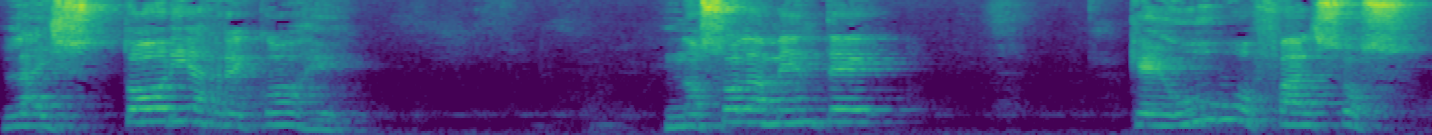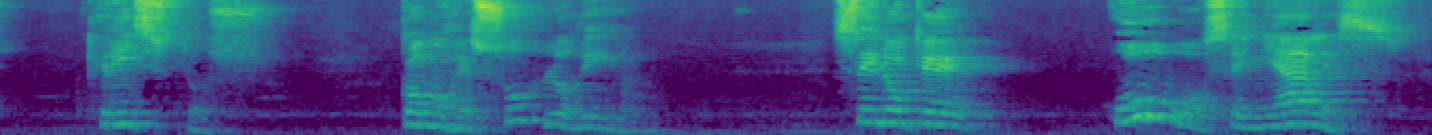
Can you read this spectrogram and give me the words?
la historia recoge no solamente que hubo falsos cristos, como Jesús lo dijo, sino que hubo señales,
